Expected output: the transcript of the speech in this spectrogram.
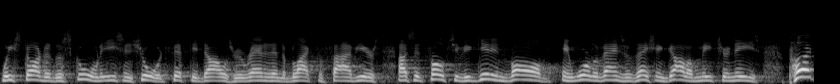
We started a school in Eastern Shore with $50. We ran it into black for five years. I said, folks, if you get involved in world evangelization, God will meet your needs. Put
